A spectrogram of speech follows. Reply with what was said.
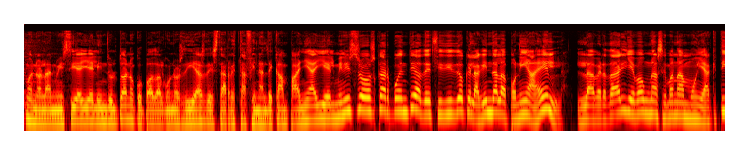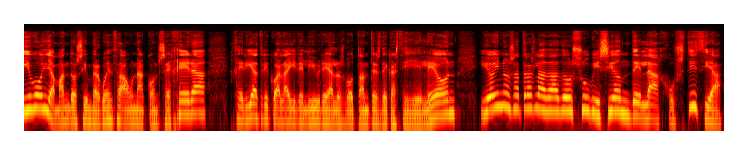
Bueno, la amnistía y el indulto han ocupado algunos días de esta recta final de campaña y el ministro Óscar Puente ha decidido que la guinda la ponía a él. La verdad, lleva una semana muy activo, llamando sin vergüenza a una consejera, geriátrico al aire libre a los votantes de Castilla y León, y hoy nos ha trasladado su visión de la justicia.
